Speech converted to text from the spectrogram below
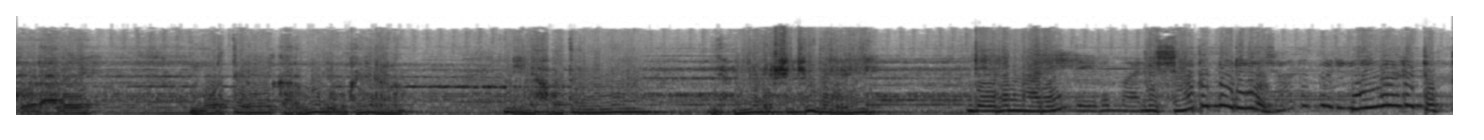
കൂടാതെ മൂർത്തികൾ കർമ്മവിമുഖരാണ് ഈ ആപത്തിൽ നിന്ന് ഞങ്ങളെ രക്ഷിക്കുന്നേ ദേവന്മാരെ വിഷാദം പിടിയോ നിങ്ങളുടെ ദുഃഖ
